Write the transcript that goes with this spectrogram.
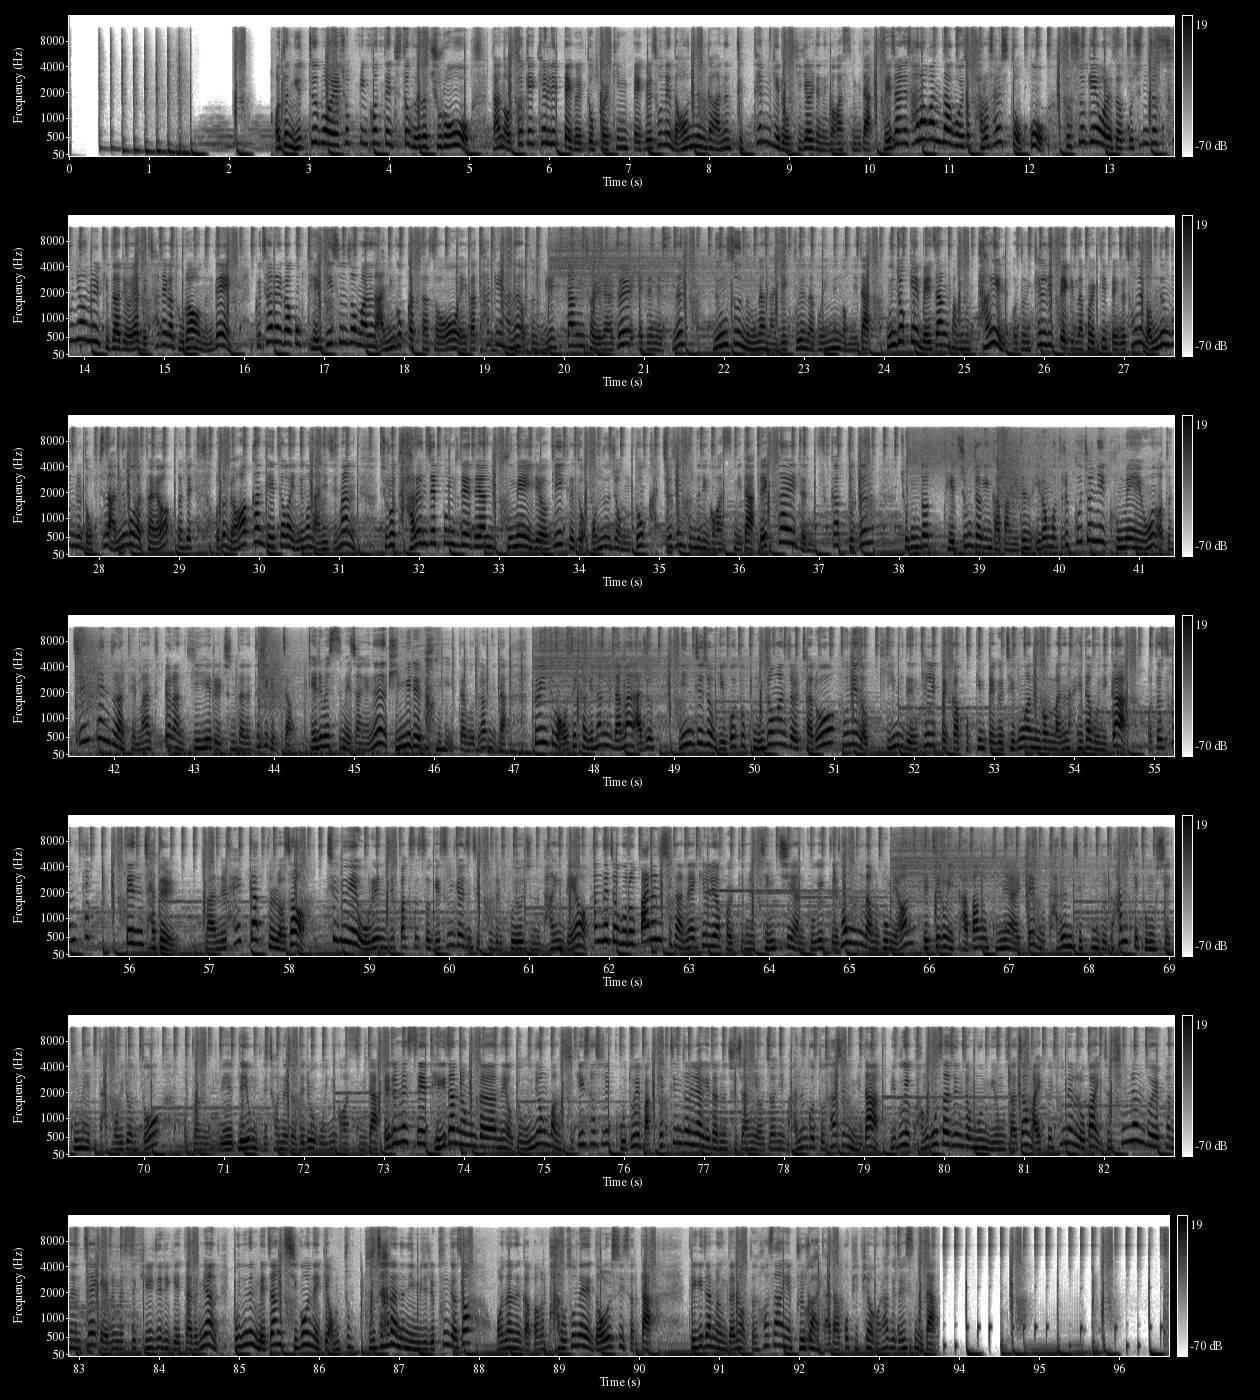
어떤 유튜버의 쇼핑 컨텐츠도 그래서 주로 난 어떻게 켈리백을 또 벌킨백을 손에 넣었는가 하는 득템기로 귀결되는 것 같습니다. 매장에 사러 간다고 해서 바로 살 수도 없고 또 수개월에서 또 심지어 수년을 기다려야 내 차례가 돌아오는데 그 차례가 꼭 대기 순서만은 아닌 것 같아서 애가 타게 하는 어떤 밀당 전략을 에르메스는 능수능란하게 구현하고 있는 겁니다. 운 좋게 매장 방문 당일 어떤 켈리백이나 벌킨백을 손에 넣는 분들도 없지는 않는 것 같아요. 그런데 어떤 명확한 데이터가 있는 건 아니지만 주로 다른 제품 제품들에 대한 구매 이력이 그래도 어느 정도 갖춰진 분들인 것 같습니다. 넥타이든 스카프든 조금 더 대중적인 가방이든 이런 것들을 꾸준히 구매해온 어떤 찐팬들한테만 특별한 기회를 준다는 뜻이겠죠. 에르메스 매장에는 비밀의 방이 있다고들 합니다. 표현이 좀 어색하긴 합니다만 아주 민주적이고 또 공정한 절차로 손에 넣기 힘든 캘리백과 버킨백을 제공하는 것만은 아니다 보니까 어떤 선택된 자들 만을 살짝 불러서 특유의 오렌지 박스 속에 숨겨진 제품들을 보여주는 방인데요. 상대적으로 빠른 시간에 캘리와 벌킨을 쟁취한 고객들의 성공담을 보면 대체로 이 가방을 구매할 때 뭐 다른 제품들도 함께 동시에 구매했다 뭐 이런 또 어떤 내, 용들이 전해져 내려오고 있는 것 같습니다. 에르메스의 대기자 명단의 어떤 운영 방식이 사실 고도의 마케팅 전략이라는 주장이 여전히 많은 것도 사실입니다. 미국의 광고 사진 전문 미용사죠 마이클 토넬로가 2010년도에 펴낸 책 에르메스 길들이기에 따르면 본인은 매장 직원에게 엄청 부자라는 이미지를 풍겨서 원하는 가방을 바로 손에 넣을 수 있었다. 대기자 명단은 어떤 허상에 불과하다라고 비평을 하기도 했습니다.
